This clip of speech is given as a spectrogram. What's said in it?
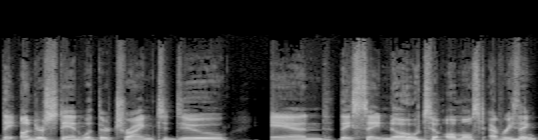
They understand what they're trying to do and they say no to almost everything.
